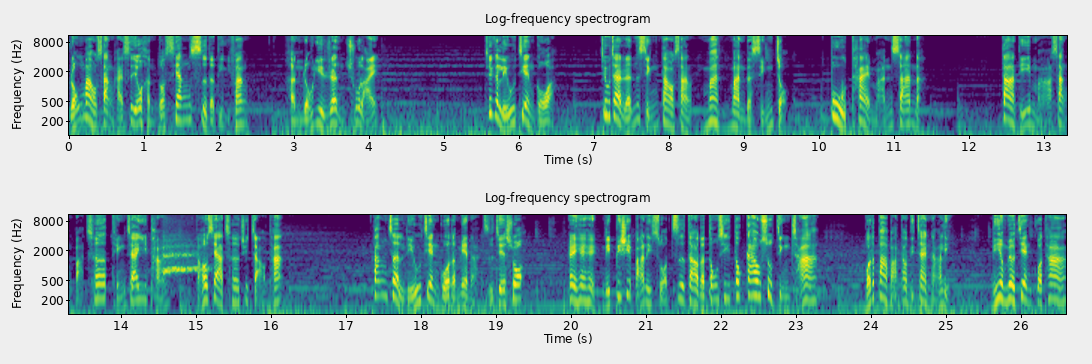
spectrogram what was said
容貌上还是有很多相似的地方，很容易认出来。这个刘建国啊，就在人行道上慢慢的行走，步态蹒跚呐。大迪马上把车停在一旁，然后下车去找他，当着刘建国的面啊，直接说：“嘿嘿嘿，你必须把你所知道的东西都告诉警察。我的爸爸到底在哪里？你有没有见过他？”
